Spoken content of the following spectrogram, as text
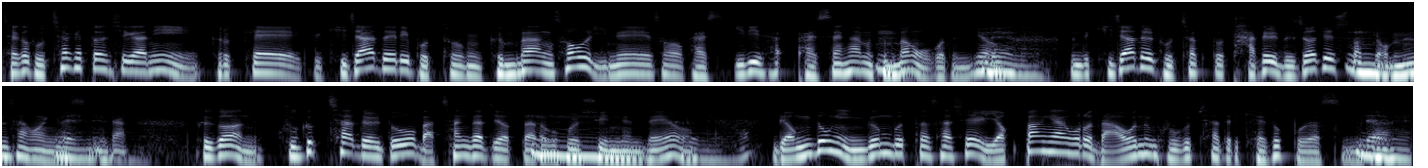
제가 도착했던 시간이 그렇게 그 기자들이 보통 금방 서울 이내에서 발, 일이 발생하면 금방 음. 오거든요. 네네. 그런데 기자들 도착도 다들 늦어질 수밖에 음. 없는 상황이었습니다. 네네. 그건 구급차들도 마찬가지였다라고 음. 볼수 있는데요. 그러네요. 명동 인근부터 사실 역방향으로 나오는 구급차들이 계속 보였습니다. 네네.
